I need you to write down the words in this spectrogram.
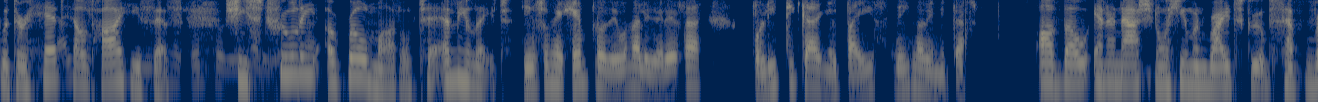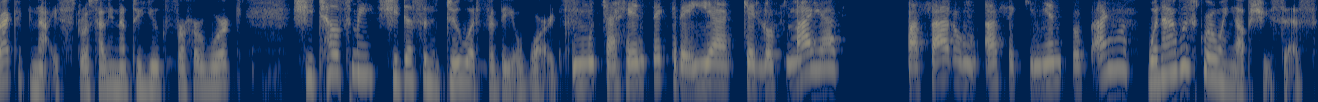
with her head held high, he says. She's truly a role model to emulate. Y es un ejemplo de una lideresa política en el país digno de imitar. Although international human rights groups have recognized Rosalina Tuyuk for her work, she tells me she doesn't do it for the awards. Mucha gente creía que los mayas pasaron hace 500 años. When I was growing up, she says,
